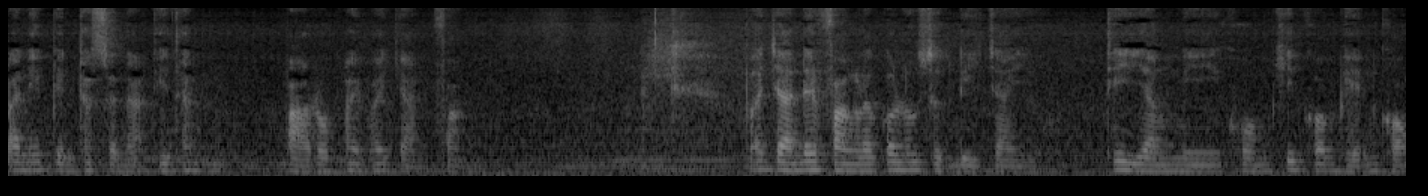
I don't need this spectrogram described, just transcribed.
อันนี้เป็นทัศนะที่ท่านปรารภให้พระอาจารย์ฟัง พระอาจารย์ได้ฟังแล้วก็รู้สึกดีใจอยู่ ที่ยังมีความคิดความเห็นของ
